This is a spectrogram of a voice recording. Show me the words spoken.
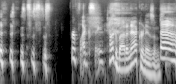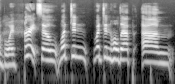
Perplexing. Talk about anachronisms. Oh boy. All right. So what didn't what didn't hold up? Um,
